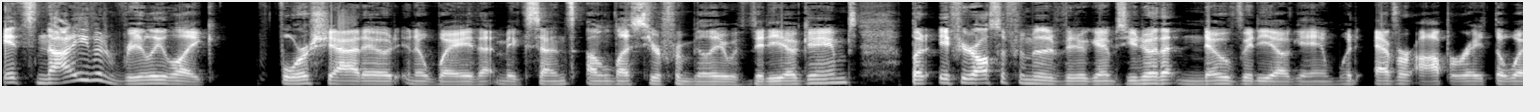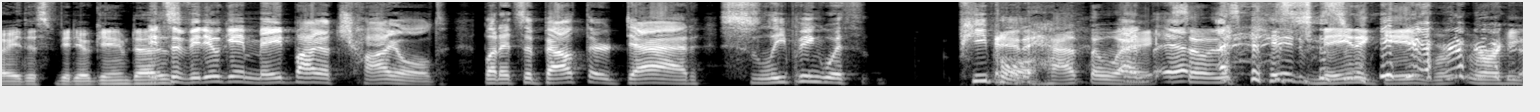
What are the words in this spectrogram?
it's not even really like foreshadowed in a way that makes sense unless you're familiar with video games. But if you're also familiar with video games, you know that no video game would ever operate the way this video game does. It's a video game made by a child, but it's about their dad sleeping with people. Anne Hathaway. And- and- so this kid made a game where, where he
